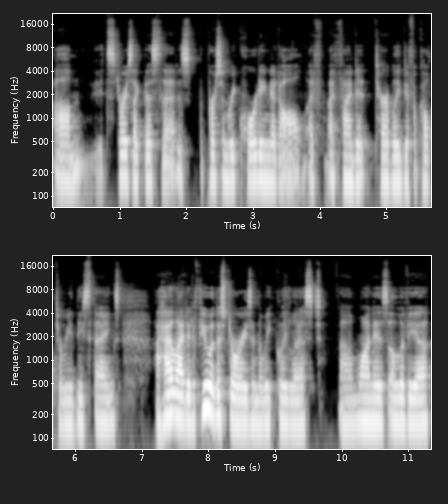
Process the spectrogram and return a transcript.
Um, it's stories like this that is the person recording it all. I, I find it terribly difficult to read these things. I highlighted a few of the stories in the weekly list. Um, one is Olivia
